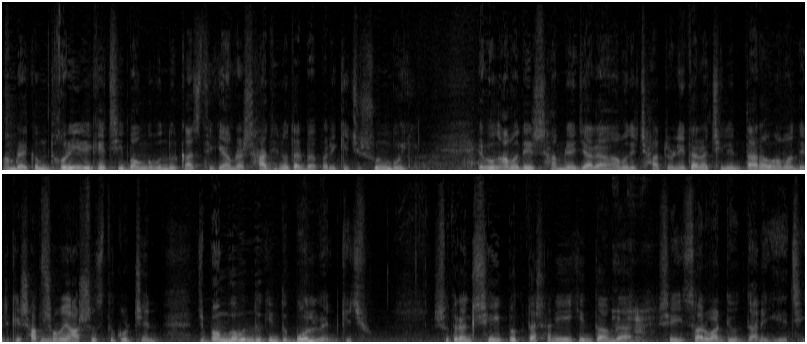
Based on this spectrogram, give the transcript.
আমরা একদম ধরেই রেখেছি বঙ্গবন্ধুর কাছ থেকে আমরা স্বাধীনতার ব্যাপারে কিছু শুনবই এবং আমাদের সামনে যারা আমাদের ছাত্র নেতারা ছিলেন তারাও আমাদেরকে সবসময় আশ্বস্ত করছেন যে বঙ্গবন্ধু কিন্তু বলবেন কিছু। সুতরাং সেই প্রত্যাশা নিয়েই কিন্তু আমরা সেই সরওয়ার্দী উদ্যানে গিয়েছি।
